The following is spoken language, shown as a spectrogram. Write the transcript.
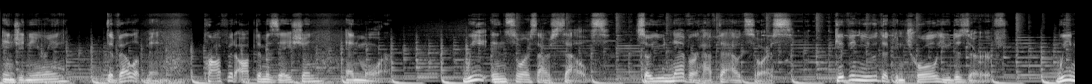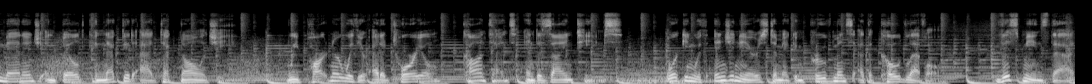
engineering, development, profit optimization, and more. We insource ourselves, so you never have to outsource, giving you the control you deserve. We manage and build connected ad technology. We partner with your editorial, content, and design teams, working with engineers to make improvements at the code level. This means that,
